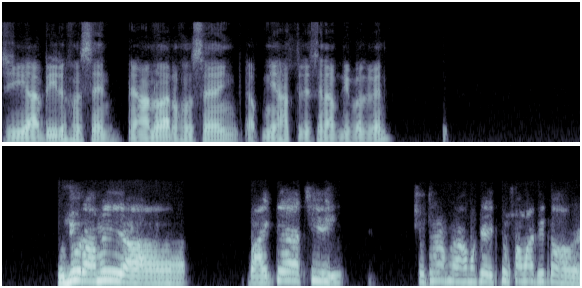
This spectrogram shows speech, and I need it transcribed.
জি আবির হোসেন আনোয়ার হোসেন আপনি হাত তুলেছেন আপনি বলবেন। হুজুর আমি বাইকে আছি সুতরাং আমাকে একটু সময় দিতে হবে।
